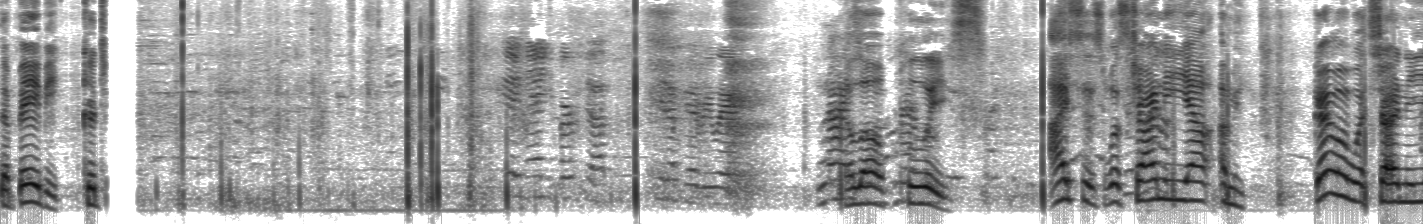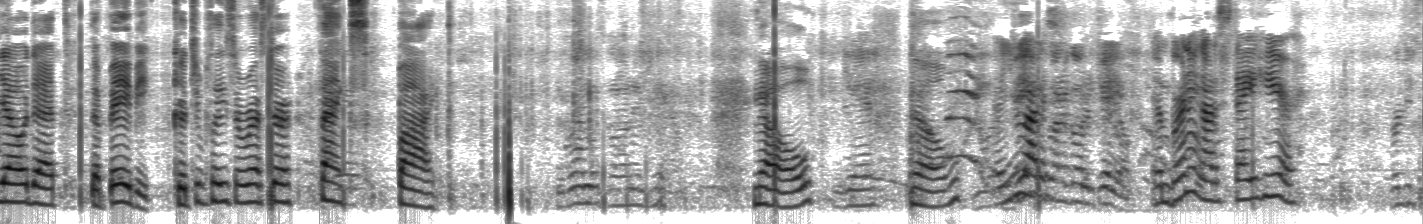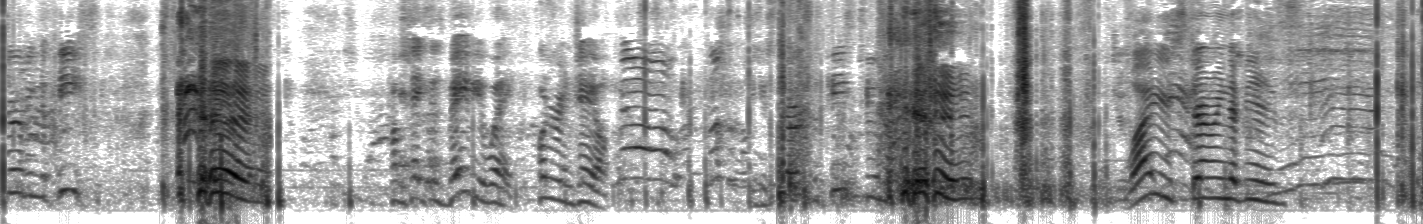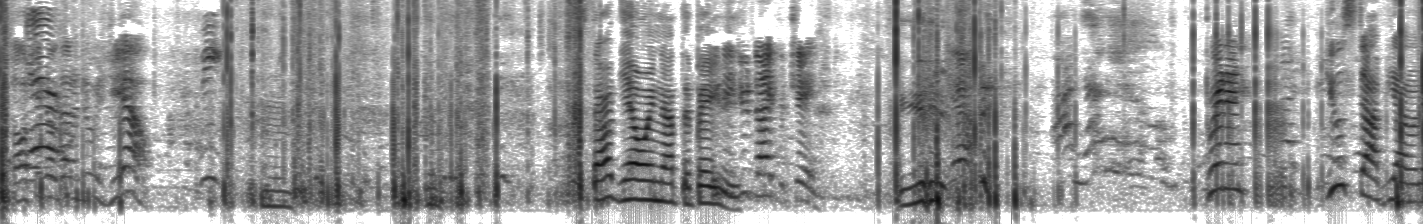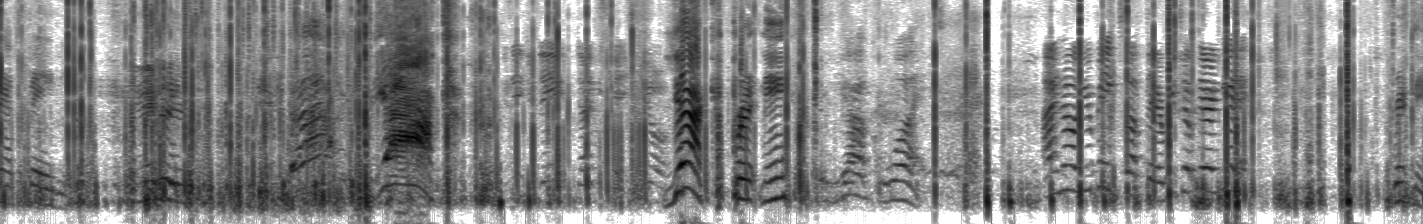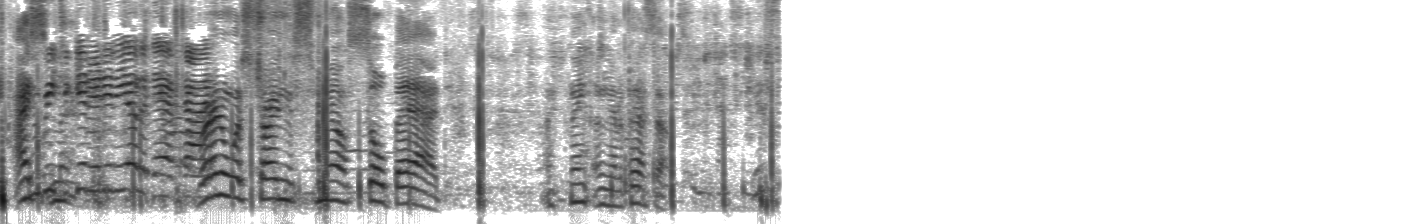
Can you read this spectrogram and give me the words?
the baby. Could you? Okay, now you burped up. Get up everywhere. Nice Hello, police. ISIS was trying to yell. I mean, Grandma was trying to yell at the baby. Could you please arrest her? Thanks. Bye. Grandma's going to jail. No. Yeah. No. And you Baby's gotta, gonna go to jail and Brennan gotta stay here. for disturbing the peace. Come take this baby away. Put her in jail. No. She disturbs the peace too much. Why are you stirring the bees? That's all she knows how to do is yell. Stop yelling at the baby. You need baby. your diaper changed. Yeah. Brennan, you stop yelling at the baby. Yuck! You need your da- diaper changed. You know. Yuck, Brittany. Yuck, what? I know your beak's up there. Reach up there and get it. Brittany, I You reach and get it any other damn time. Brandon was trying to smell so bad. I think I'm gonna pass out.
